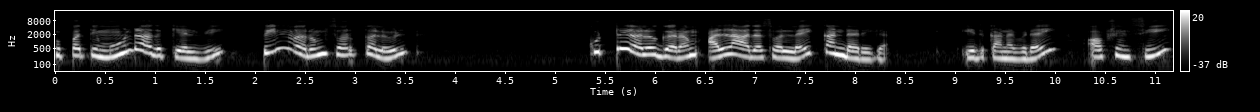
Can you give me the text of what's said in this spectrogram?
முப்பத்தி மூன்றாவது கேள்வி. பின்வரும் சொற்களுள் குற்றியலுகரம் அல்லாத சொல்லை கண்டறிக. இதுக்கான விடை ஆப்ஷன் சி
